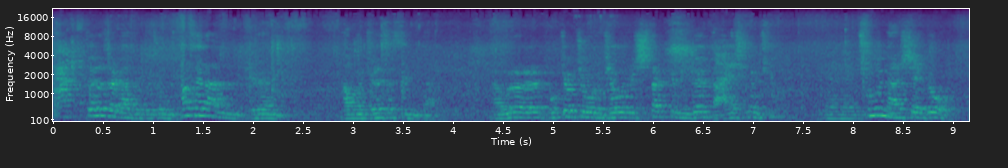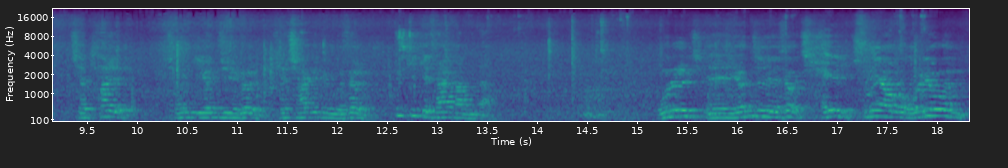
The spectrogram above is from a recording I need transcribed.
딱 떨어져가지고 좀 허전한 그런 감을 들었었습니다. 아, 오늘 본격적으로 겨울이 시작되는데 날씨는 추, 에, 추운 날씨에도 제8 정기 연주회를 개최하게 된 것을 뜻깊게 생각합니다. 오늘 예, 연주에서 제일 중요하고 어려운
